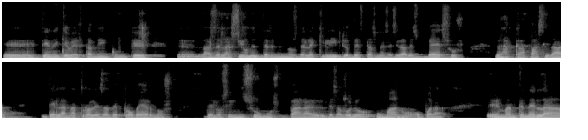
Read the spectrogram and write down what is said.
eh, tiene que ver también con que eh, la relación en términos del equilibrio de estas necesidades versus la capacidad de la naturaleza de proveernos de los insumos para el desarrollo humano o para eh, mantener la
